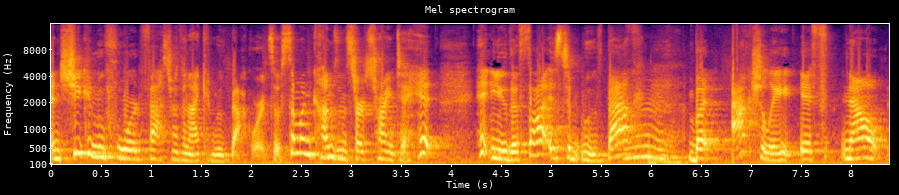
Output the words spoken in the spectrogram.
And she can move forward faster than I can move backward. So if someone comes and starts trying to hit hit you, the thought is to move back. Mm. But actually, if now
